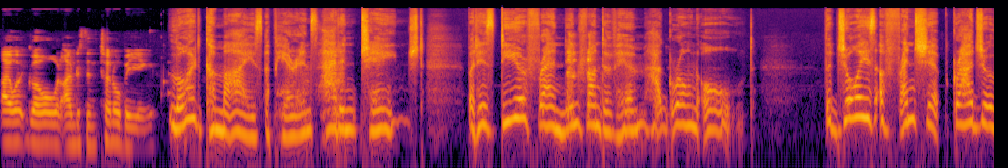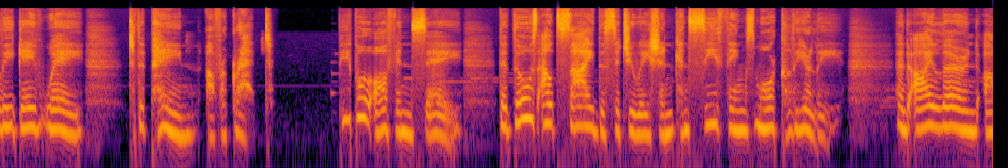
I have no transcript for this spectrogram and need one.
I won't grow old, I'm just an eternal being. Lord Kamai's appearance hadn't changed, but his dear friend in front of him had grown old. The joys of friendship gradually gave way to the pain of regret. People often say that those outside the situation can see things more clearly, and I learned a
